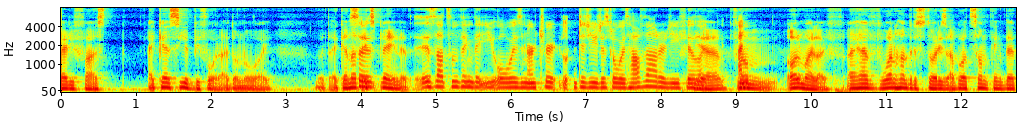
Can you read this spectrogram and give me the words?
very fast. I can see it before. I don't know why but i cannot So- explain it Is that something that you always nurture? Did you just always have that, or do you feel yeah like from all my life i have 100 stories about something that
